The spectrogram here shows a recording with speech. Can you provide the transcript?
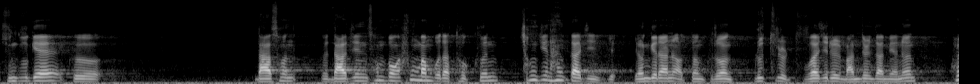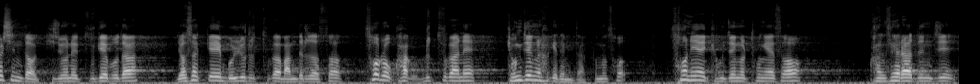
중국의 그 나선 그 낮은 선봉 항만보다 더 큰 청진 항까지 여- 연결하는 어떤 그런 루트를 두 가지를 만들다면은 훨씬 더 기존의 두 개보다 여섯 개의 물류 루트가 만들어져서 서로 각 루트 간에 경쟁을 하게 됩니다. 그러면 서, 선의의 경쟁을 통해서 관세라든지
